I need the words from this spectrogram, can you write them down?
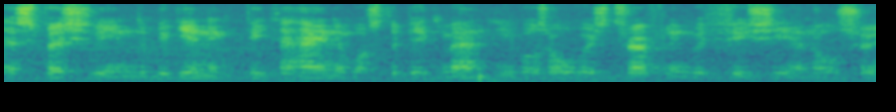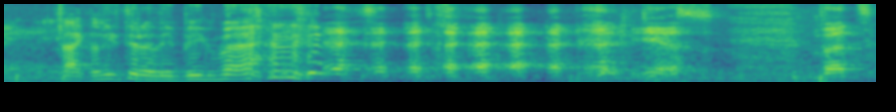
especially in the beginning, Peter Heine was the big man. He was always traveling with Vishy and also in. in Like literally big man. yes, but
